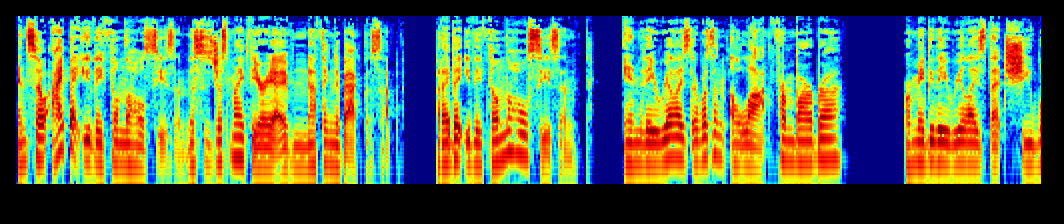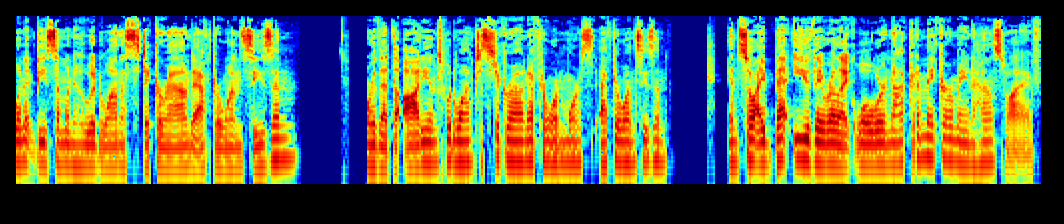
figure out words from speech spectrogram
And so I bet you they filmed the whole season. This is just my theory. I have nothing to back this up. But I bet you they filmed the whole season and they realized there wasn't a lot from Barbara. Or maybe they realized that she wouldn't be someone who would want to stick around after one season. Or that the audience would want to stick around after one more, after one season. And so I bet you they were like, well, we're not going to make her a main housewife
